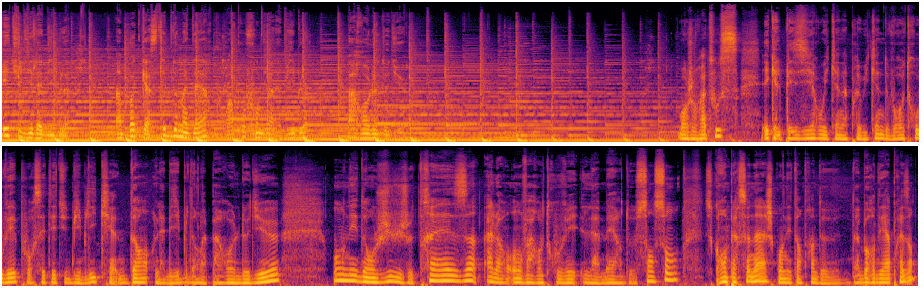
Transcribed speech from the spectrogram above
Étudier la Bible, un podcast hebdomadaire pour approfondir la Bible, parole de Dieu. Bonjour à tous et quel plaisir week-end après week-end de vous retrouver pour cette étude biblique dans la Bible, dans la parole de Dieu. On est dans Juge 13, alors on va retrouver la mère de Samson, ce grand personnage qu'on est en train d'aborder à présent.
